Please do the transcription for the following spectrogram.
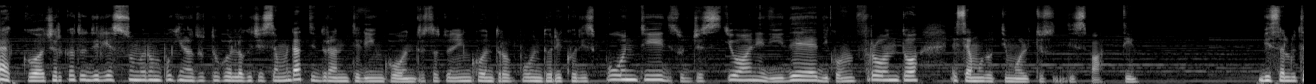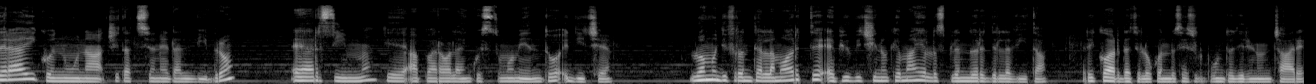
Ecco, ho cercato di riassumere un pochino tutto quello che ci siamo dati durante l'incontro. È stato un incontro appunto ricco di spunti, di suggestioni, di idee, di confronto e siamo tutti molto soddisfatti. Vi saluterei con una citazione dal libro. È Arsim che ha parola in questo momento e dice L'uomo di fronte alla morte è più vicino che mai allo splendore della vita. Ricordatelo quando sei sul punto di rinunciare,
